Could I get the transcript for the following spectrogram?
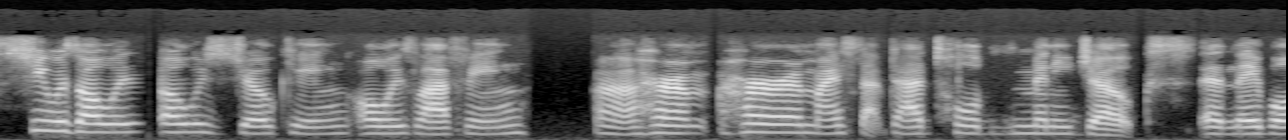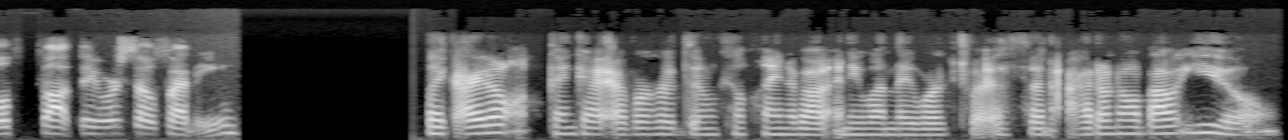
She was always always joking, always laughing. Uh, her her and my stepdad told many jokes, and they both thought they were so funny like I don't think I ever heard them complain about anyone they worked with. And I don't know about you,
